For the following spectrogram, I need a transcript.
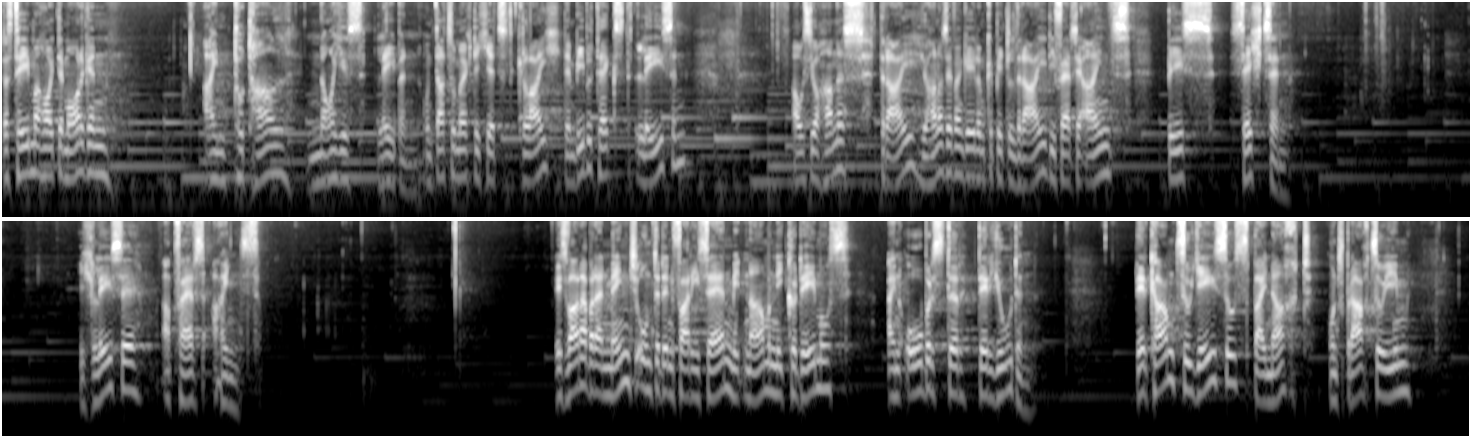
Das Thema heute Morgen, ein total neues Leben. Und dazu möchte ich jetzt gleich den Bibeltext lesen aus Johannes 3, Johannes Evangelium Kapitel 3, die Verse 1 bis 16. Ich lese ab Vers 1. Es war aber ein Mensch unter den Pharisäern mit Namen Nikodemus, ein Oberster der Juden. Der kam zu Jesus bei Nacht und sprach zu ihm,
